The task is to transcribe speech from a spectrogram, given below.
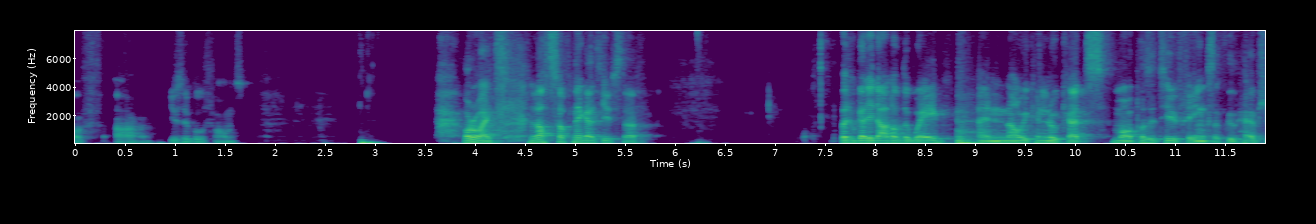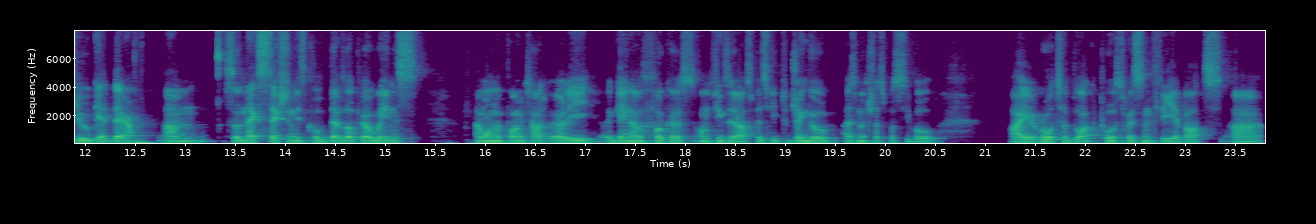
of uh, usable forms. All right, lots of negative stuff. But we got it out of the way, and now we can look at more positive things that will help you get there. Um, so next section is called developer wins. I want to point out early, again, I'll focus on things that are specific to Django as much as possible. I wrote a blog post recently about uh,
